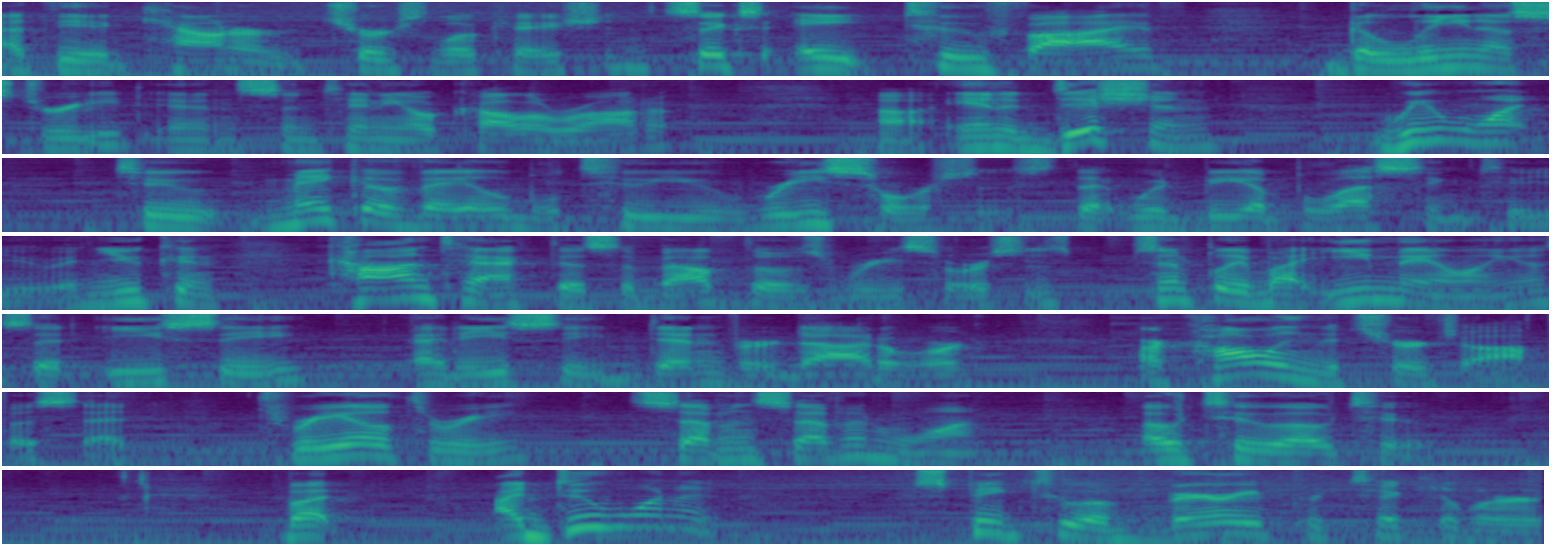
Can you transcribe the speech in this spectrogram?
at the Encounter Church location, 6825 Galena Street in Centennial, Colorado. Uh, in addition, we want to make available to you resources that would be a blessing to you. And you can contact us about those resources simply by emailing us at ec at ecdenver.org or calling the church office at 303 771 0202. But I do want to speak to a very particular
